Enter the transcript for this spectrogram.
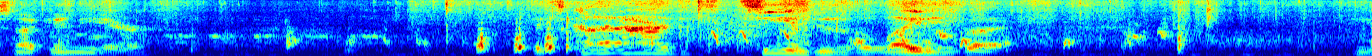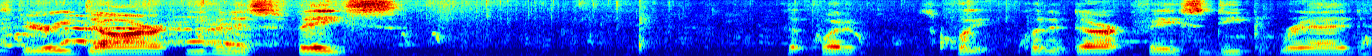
Snuck in here. It's kind of hard to see him due to the lighting, but he's very dark. Even his face got quite a quite quite a dark face, deep red.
